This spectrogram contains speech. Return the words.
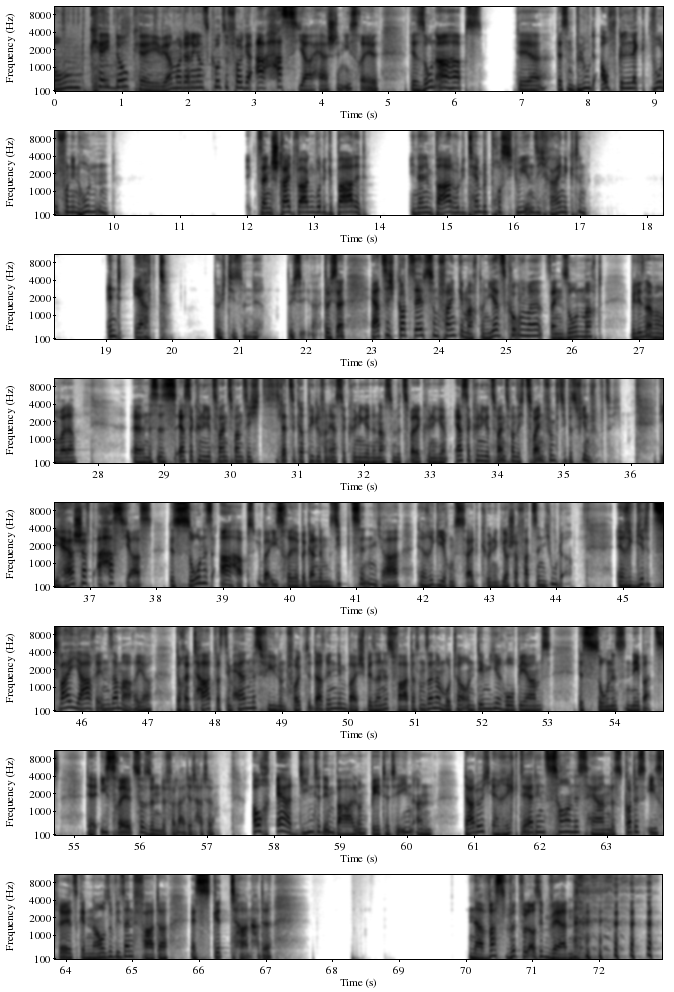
Okay, okay. Wir haben heute eine ganz kurze Folge. Ahasja herrscht in Israel. Der Sohn Ahabs, der, dessen Blut aufgeleckt wurde von den Hunden. Sein Streitwagen wurde gebadet. In einem Bad, wo die Tempelprostituierten sich reinigten. Entehrt durch die Sünde. Durch, durch sein, er hat sich Gott selbst zum Feind gemacht. Und jetzt gucken wir mal, seinen Sohn macht. Wir lesen einfach mal weiter. Äh, das ist 1. Könige 22, das ist das letzte Kapitel von 1. Könige, danach sind wir 2. Könige. 1. Könige 22, 52 bis 54. Die Herrschaft Ahasjas, des Sohnes Ahabs über Israel, begann im 17. Jahr der Regierungszeit König Joschafats in Juda. Er regierte zwei Jahre in Samaria, doch er tat, was dem Herrn missfiel und folgte darin dem Beispiel seines Vaters und seiner Mutter und dem Jerobeams, des Sohnes Nebats, der Israel zur Sünde verleitet hatte. Auch er diente dem Baal und betete ihn an. Dadurch erregte er den Zorn des Herrn, des Gottes Israels, genauso wie sein Vater es getan hatte. Na, was wird wohl aus ihm werden?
